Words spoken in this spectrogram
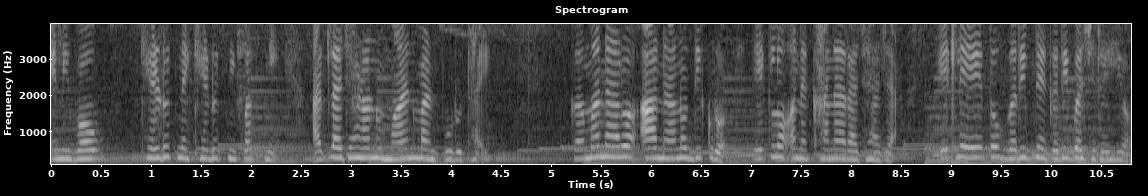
એની વહુ ખેડૂતને ખેડૂતની પત્ની. આટલા જણાનું માંડ માંડ પૂરું થાય. કમાનારો આ નાનો દીકરો એકલો અને ખાનારા ઝાઝા. એટલે એ તો ગરીબને ગરીબ જ રહ્યો.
